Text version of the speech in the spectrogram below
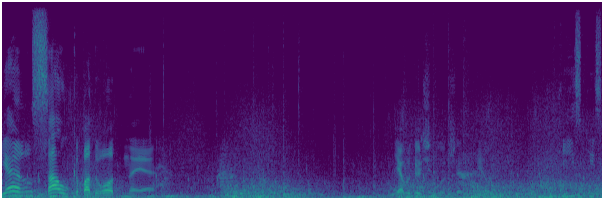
Я русалка подводная. Я выключил лучше это дело. Кис, кис,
